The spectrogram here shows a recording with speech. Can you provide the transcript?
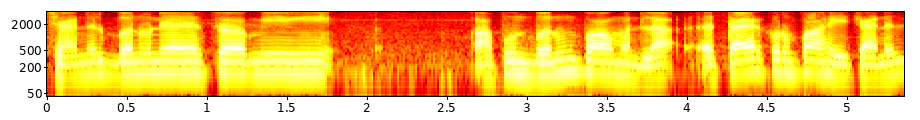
चॅनल बनवण्याचं मी आपण बनवून पहा म्हटला तयार करून पहा हे चॅनल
